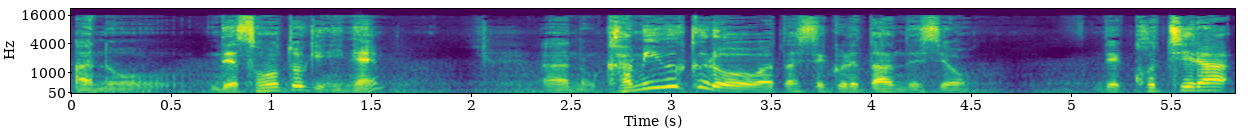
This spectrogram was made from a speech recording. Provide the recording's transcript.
あ、あの、で、その時にね、あの、紙袋を渡してくれたんですよ。で、こちら、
